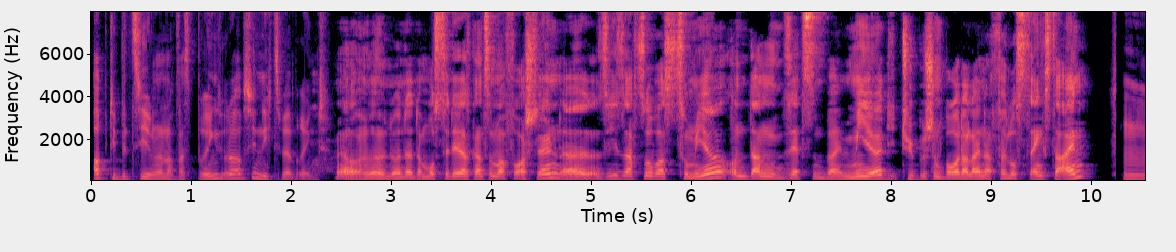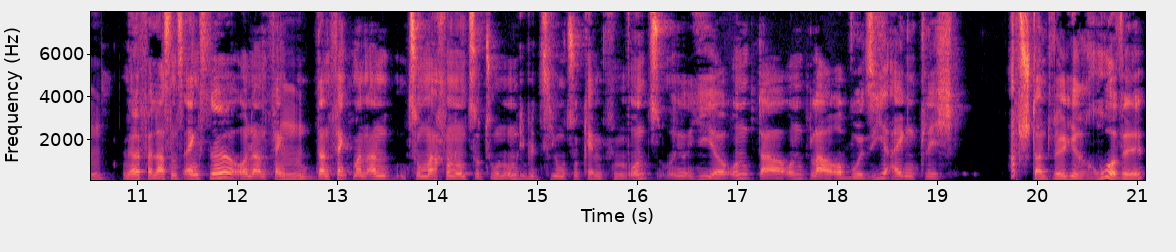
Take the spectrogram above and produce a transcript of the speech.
ob die Beziehung dann noch was bringt oder ob sie nichts mehr bringt. Ja, ne, da, da musst du dir das Ganze mal vorstellen. Äh, sie sagt sowas zu mir und dann setzen bei mir die typischen Borderliner-Verlustängste ein. Mhm. ne, Verlassensängste und dann fängt, Mhm. dann fängt man an zu machen und zu tun, um die Beziehung zu kämpfen und hier und da und bla, obwohl sie eigentlich Abstand will, ihre Ruhe will.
